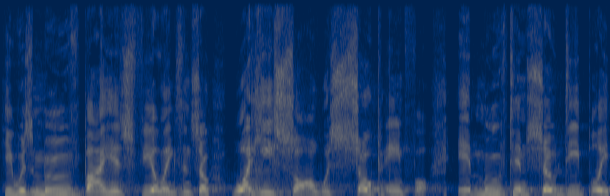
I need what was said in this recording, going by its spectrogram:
He was moved by his feelings. And so what he saw was so painful. It moved him so deeply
